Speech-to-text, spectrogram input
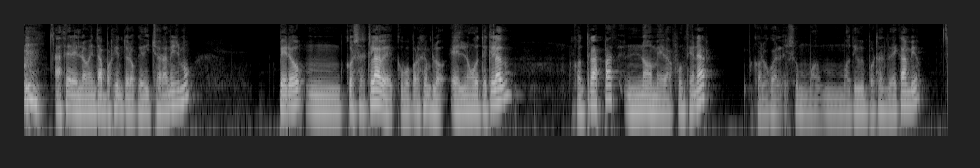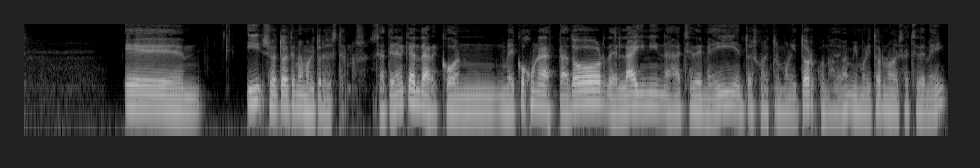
hacer el 90% de lo que he dicho ahora mismo, pero mm, cosas clave, como por ejemplo el nuevo teclado con trackpad, no me va a funcionar, con lo cual es un motivo importante de cambio. Eh, y sobre todo el tema de monitores externos. O sea, tener que andar con. Me cojo un adaptador de Lightning a HDMI, entonces conecto el monitor, cuando además mi monitor no es HDMI.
